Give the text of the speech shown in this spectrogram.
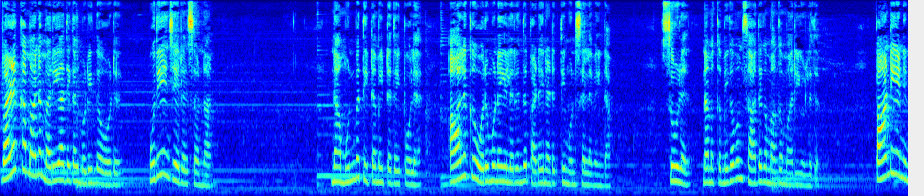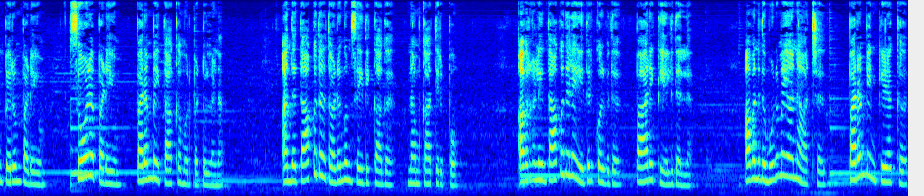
வழக்கமான மரியாதைகள் முடிந்தவோடு உதயஞ்சேரல் சொன்னான். நாம் முன்பு திட்டமிட்டதைப் போல ஆளுக்கு ஒரு முனையிலிருந்து படை நடத்தி முன் செல்ல வேண்டாம். சூழல் நமக்கு மிகவும் சாதகமாக மாறியுள்ளது. பாண்டியனின் பெரும் படையும் சோழ படையும் பரம்பை தாக்க முற்பட்டுள்ளன. அந்த தாக்குதல் தொடங்கும் செய்திக்காக நாம் காத்திருப்போம். அவர்களின் தாக்குதலை எதிர்கொள்வது பாரிக்கு எளிதல்ல. அவனது முழுமையான ஆற்றல் பரம்பின் கிழக்கு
